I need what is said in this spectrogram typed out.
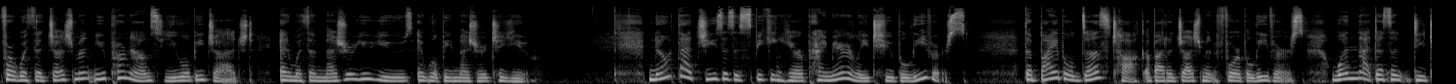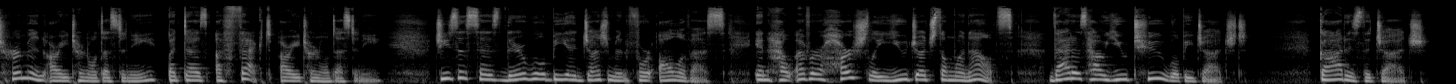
For with the judgment you pronounce, you will be judged, and with the measure you use, it will be measured to you. Note that Jesus is speaking here primarily to believers. The Bible does talk about a judgment for believers, one that doesn't determine our eternal destiny, but does affect our eternal destiny. Jesus says there will be a judgment for all of us, and however harshly you judge someone else, that is how you too will be judged. God is the judge.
